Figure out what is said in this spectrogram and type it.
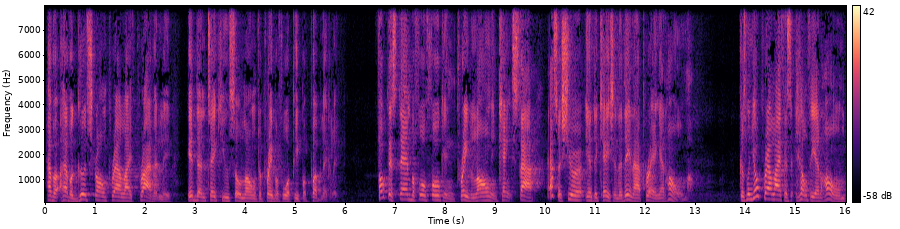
have a have a good, strong prayer life privately, it doesn't take you so long to pray before people publicly. Folk that stand before folk and pray long and can't stop, that's a sure indication that they're not praying at home. Because when your prayer life is healthy at home,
